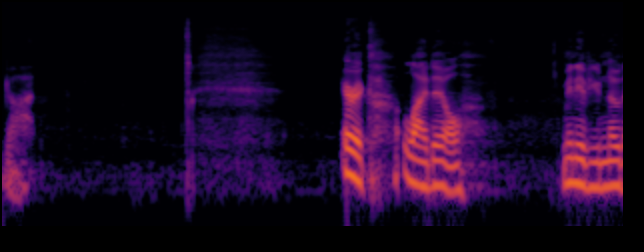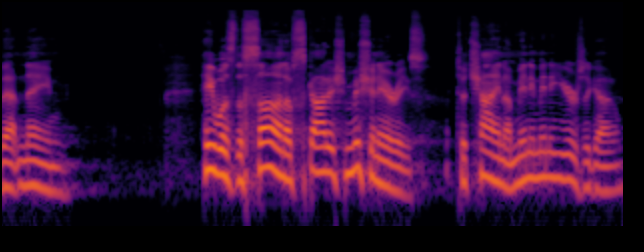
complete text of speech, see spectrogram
God. Eric Liddell, many of you know that name. He was the son of Scottish missionaries to China many, many years ago.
